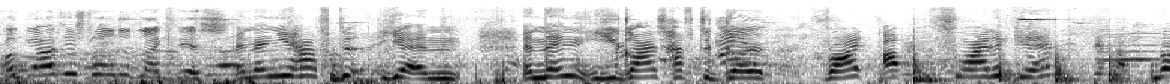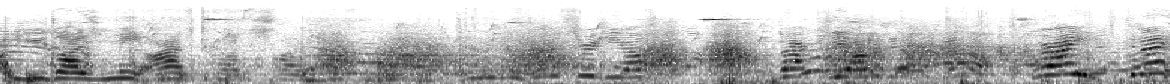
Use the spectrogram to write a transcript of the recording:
Okay, I'll just hold it like this. And then you have to, yeah, and, and then you guys have to go right up the slide again. Not you guys, me, I have to go up the slide. And then you go through here, back here. Where are you? Today?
